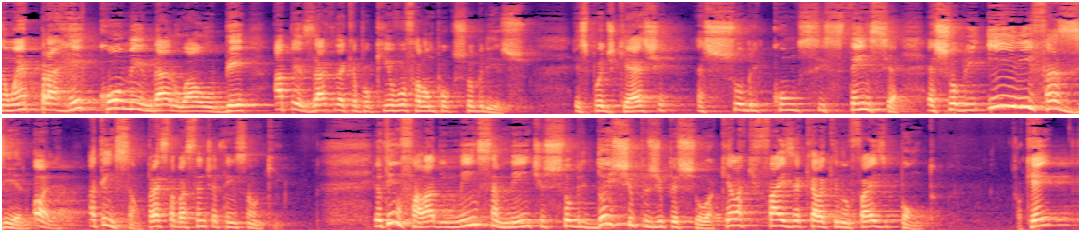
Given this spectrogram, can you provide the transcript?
não é para recomendar o A ou B, apesar que daqui a pouquinho eu vou falar um pouco sobre isso. Esse podcast é sobre consistência, é sobre ir e fazer. Olha, atenção, presta bastante atenção aqui. Eu tenho falado imensamente sobre dois tipos de pessoa, aquela que faz e aquela que não faz e ponto. Ok?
